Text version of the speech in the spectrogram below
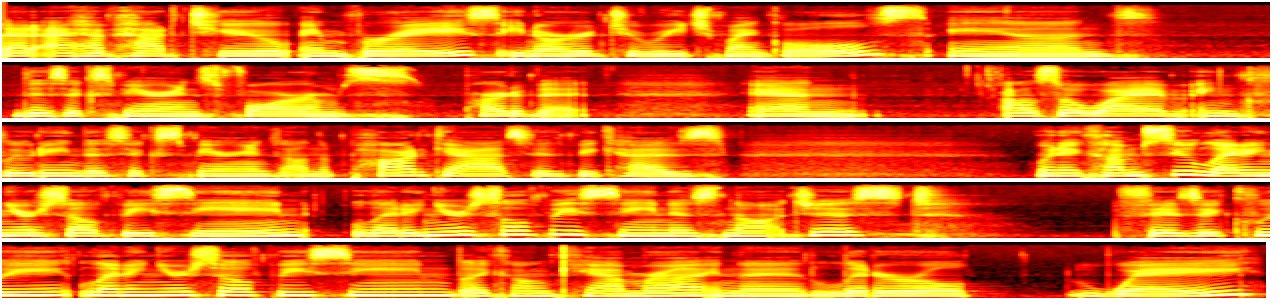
that I have had to embrace in order to reach my goals. And this experience forms part of it. And also, why I'm including this experience on the podcast is because when it comes to letting yourself be seen, letting yourself be seen is not just physically letting yourself be seen, like on camera in a literal way.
